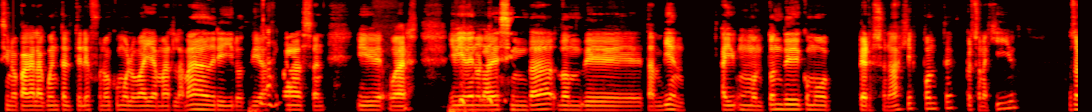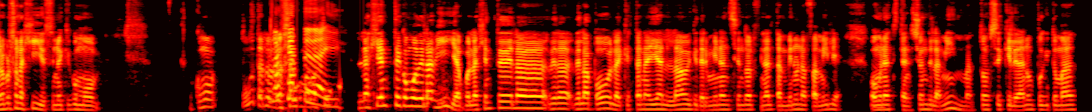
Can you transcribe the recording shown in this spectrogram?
si no paga la cuenta el teléfono, ¿cómo lo va a llamar la madre? Y los días Ay. pasan, y, bueno, y vive en una vecindad donde también hay un montón de como personajes, ponte, personajillos, o sea, no personajillos, sino que como, como, puta, lo- La gente como de ahí. la gente como de la villa, pues la gente de la, de la, de la pobla que están ahí al lado y que terminan siendo al final también una familia o una extensión de la misma, entonces que le dan un poquito más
